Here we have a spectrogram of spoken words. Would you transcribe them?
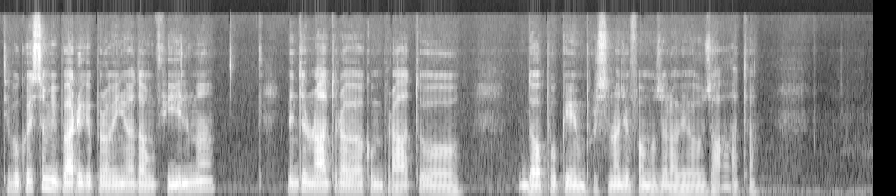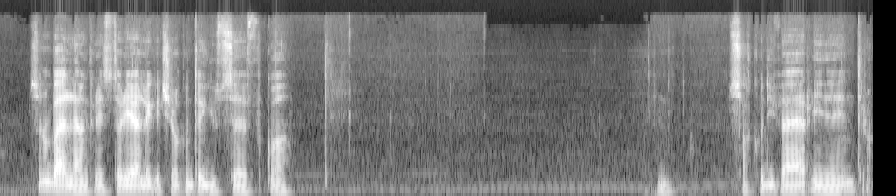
Tipo questo mi pare che proveniva da un film, mentre un altro l'aveva comprato dopo che un personaggio famoso l'aveva usata. Sono belle anche le storielle che ci racconta Youssef qua. Sacco di ferri dentro.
